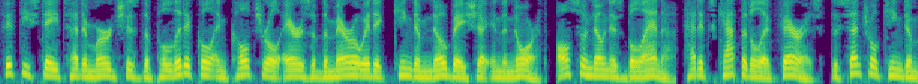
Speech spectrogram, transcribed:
50 states had emerged as the political and cultural heirs of the Meroitic kingdom Nobatia in the north, also known as Balana, had its capital at Faras. The central kingdom,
